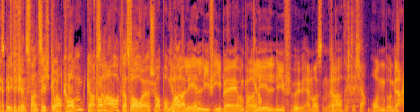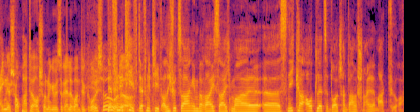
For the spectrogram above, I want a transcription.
SB24, genau. SB24.com gab es auch, das war auch. euer Shop und Genau. parallel lief Ebay und parallel lief äh, Amazon. Genau, ja. richtig, ja. Und, und der eigene Shop hatte auch schon eine gewisse relevante Größe? Definitiv, Oder? definitiv. Also ich würde sagen, im Bereich, sage ich mal, äh, Sneaker-Outlets in Deutschland waren wir schon einer der Marktführer.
